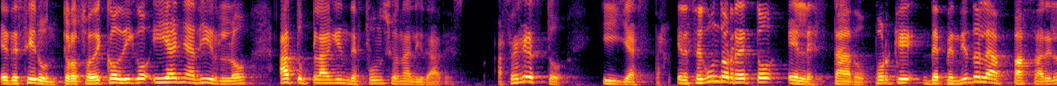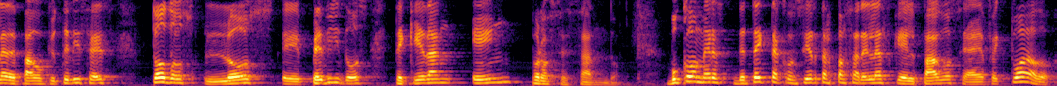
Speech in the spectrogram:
es decir, un trozo de código y añadirlo a tu plugin de funcionalidades. Haces esto y ya está. El segundo reto, el estado, porque dependiendo de la pasarela de pago que utilices, todos los eh, pedidos te quedan en procesando. WooCommerce detecta con ciertas pasarelas que el pago se ha efectuado,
